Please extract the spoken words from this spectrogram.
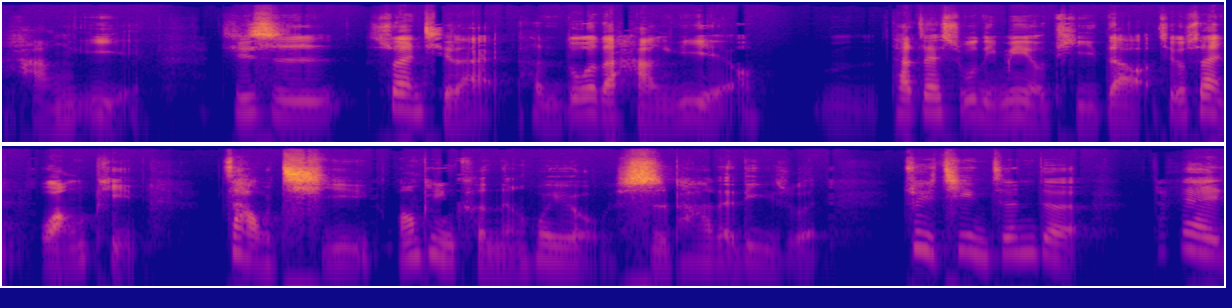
行业。其实算起来，很多的行业哦，嗯，他在书里面有提到，就算王品早期，王品可能会有十趴的利润，最近真的大概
